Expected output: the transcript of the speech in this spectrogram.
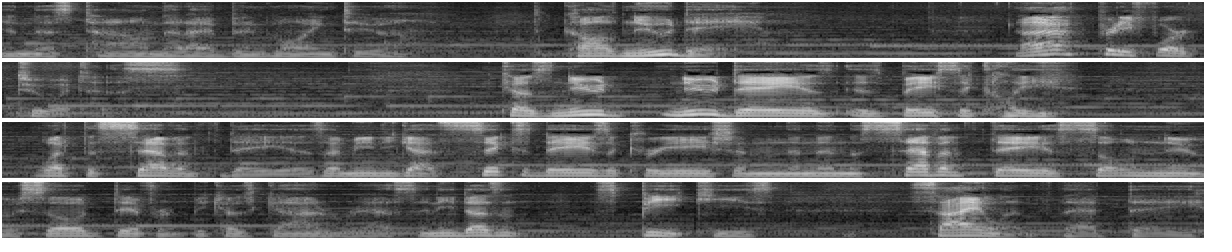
in this town that I've been going to called New Day. Ah, pretty fortuitous. Because New New Day is, is basically what the seventh day is. I mean, you got six days of creation, and then the seventh day is so new, so different because God rests. And He doesn't speak, He's silent that day.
